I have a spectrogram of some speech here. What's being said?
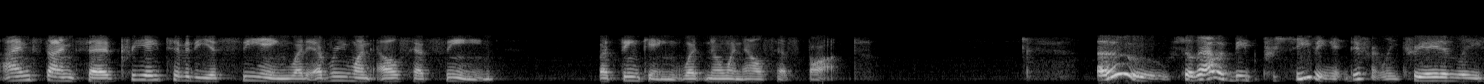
Einstein said creativity is seeing what everyone else has seen but thinking what no one else has thought. Oh, so that would be perceiving it differently, creatively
